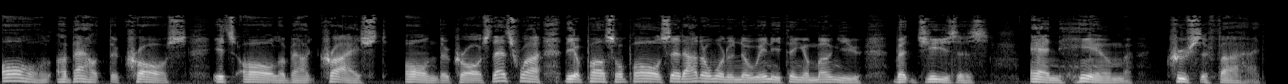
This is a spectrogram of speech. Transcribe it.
all about the cross. It's all about Christ on the cross. That's why the apostle Paul said, I don't want to know anything among you but Jesus and Him crucified.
